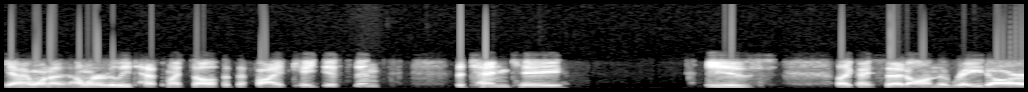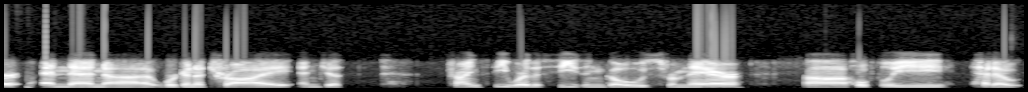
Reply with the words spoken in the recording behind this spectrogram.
yeah, I want to I want to really test myself at the 5K distance. The 10K is, like I said, on the radar, and then uh, we're gonna try and just try and see where the season goes from there. Uh, hopefully, head out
